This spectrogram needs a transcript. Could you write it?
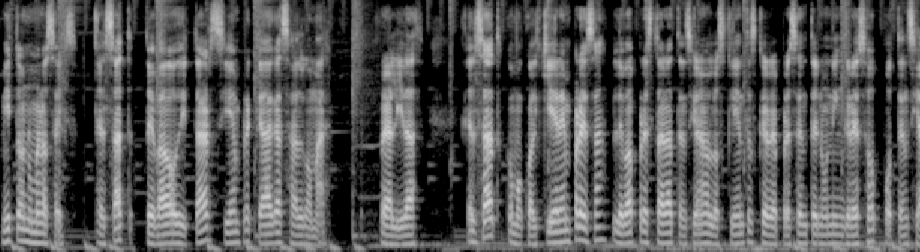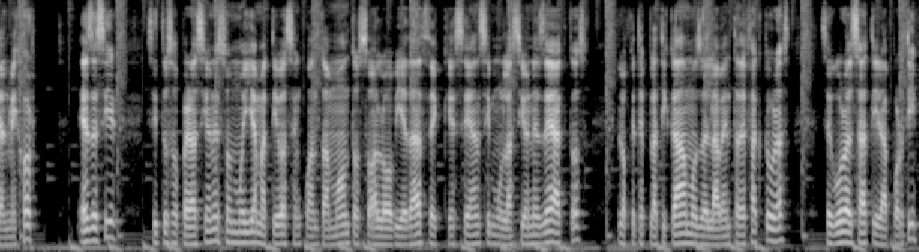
Mito número 6. El SAT te va a auditar siempre que hagas algo mal. Realidad. El SAT, como cualquier empresa, le va a prestar atención a los clientes que representen un ingreso potencial mejor. Es decir, si tus operaciones son muy llamativas en cuanto a montos o a la obviedad de que sean simulaciones de actos, lo que te platicábamos de la venta de facturas, seguro el SAT irá por ti.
